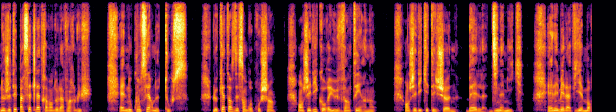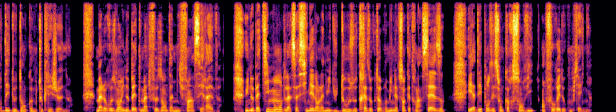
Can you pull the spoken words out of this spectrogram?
ne jetez pas cette lettre avant de l'avoir lue. Elle nous concerne tous. Le 14 décembre prochain, Angélique aurait eu 21 ans. Angélique était jeune, belle, dynamique. Elle aimait la vie et mordait dedans comme toutes les jeunes. Malheureusement, une bête malfaisante a mis fin à ses rêves. Une bête immonde l'a assassinée dans la nuit du 12 au 13 octobre 1996 et a déposé son corps sans vie en forêt de Compiègne.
